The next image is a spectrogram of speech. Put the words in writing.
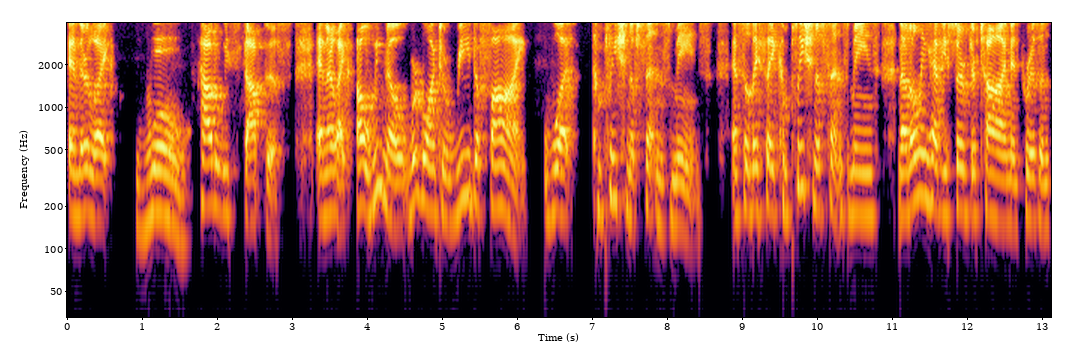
and they're like, whoa, how do we stop this? And they're like, oh, we know we're going to redefine what completion of sentence means. And so they say completion of sentence means not only have you served your time in prison,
